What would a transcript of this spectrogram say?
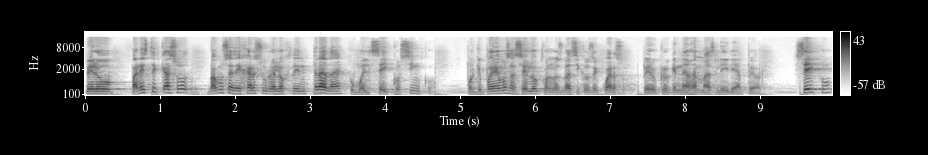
Pero para este caso vamos a dejar su reloj de entrada como el Seiko 5, porque podríamos hacerlo con los básicos de cuarzo, pero creo que nada más le iría peor. Seiko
